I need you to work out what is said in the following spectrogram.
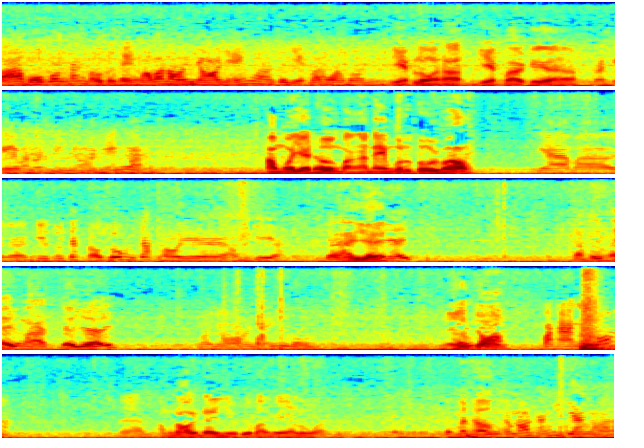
à, rồi. Bà mua con thắng đồ từ thiện mà bà nói nho quá, tôi dẹp bà qua bên. dẹp luôn rồi hả dẹp bà kia hả Bà kia bà nói chuyện nho nhẽn quá. không có dễ thương bằng anh em của tụi tôi phải không Ra mà kêu tôi chắc đồ xuống chắc thôi ông gì à. Chạy vậy? Làm từ thiện mà, chạy gì? Nó nho nó nhảy với tôi. vậy cho Bà hàng người đó. nè ông nói đây nhiều khi bà nghe luôn á Bình thường em nói thẳng với dân mà.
